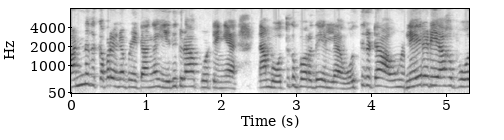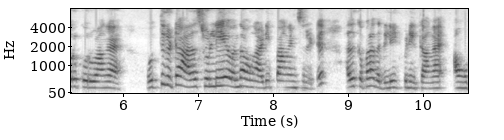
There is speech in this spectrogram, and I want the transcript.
பண்ணதுக்கு அப்புறம் என்ன பண்ணிட்டாங்க? எதுக்குடா போட்டீங்க? நம்ம ஒத்துக்க போறதே இல்லை. ஒத்துக்கிட்டா அவங்க நேரடியாக போருக்கு வருவாங்க. ஒத்துக்கிட்டு அதை சொல்லியே வந்து அவங்க அடிப்பாங்கன்னு சொல்லிட்டு அதுக்கப்புறம் அதை டிலீட் பண்ணியிருக்காங்க. அவங்க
